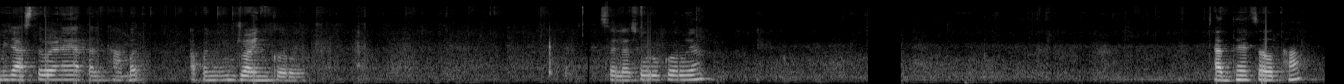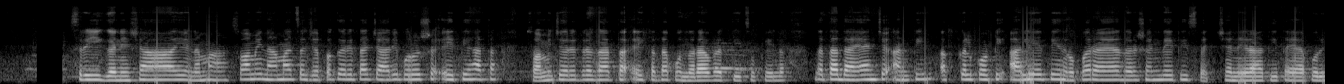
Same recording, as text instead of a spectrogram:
मी जास्त वेळ नाही आता थांबत. आपण जॉईन करू. चला सुरू करूया. अध्याय चौथा. श्री गणेशाय नमा. स्वामी नामाचा जप करिता चारी पुरुष येथे हाता. स्वामी चरित्र गाता एकदा पुनरावृत्ती चुकेल. गता दयांचे अंतिम अक्कलकोटी आले येते नृपराया दर्शन देती. स्वच्छ निराती तयापुरी.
